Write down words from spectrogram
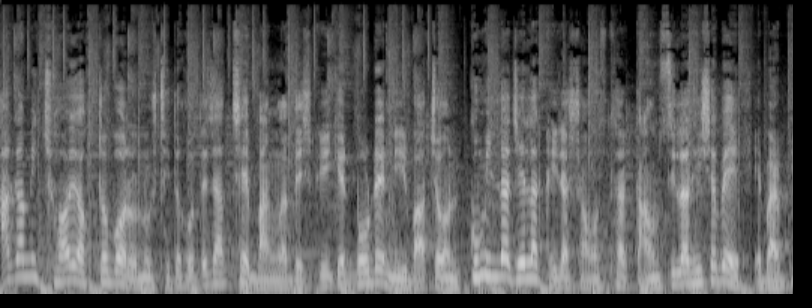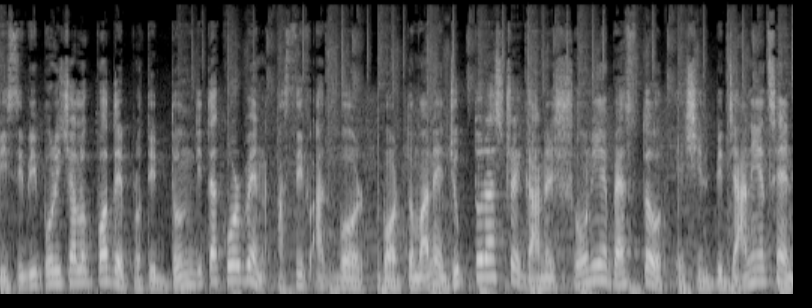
আগামী ছয় অক্টোবর অনুষ্ঠিত হতে যাচ্ছে বাংলাদেশ ক্রিকেট বোর্ডের নির্বাচন। কুমিল্লা জেলা ক্রীড়া সংস্থার কাউন্সিলর হিসেবে এবার বিসিবি পরিচালক পদে প্রতিদ্বন্দ্বিতা করবেন আসিফ আকবর। বর্তমানে যুক্তরাষ্ট্রে গানের শো নিয়ে ব্যস্ত এই শিল্পী জানিয়েছেন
